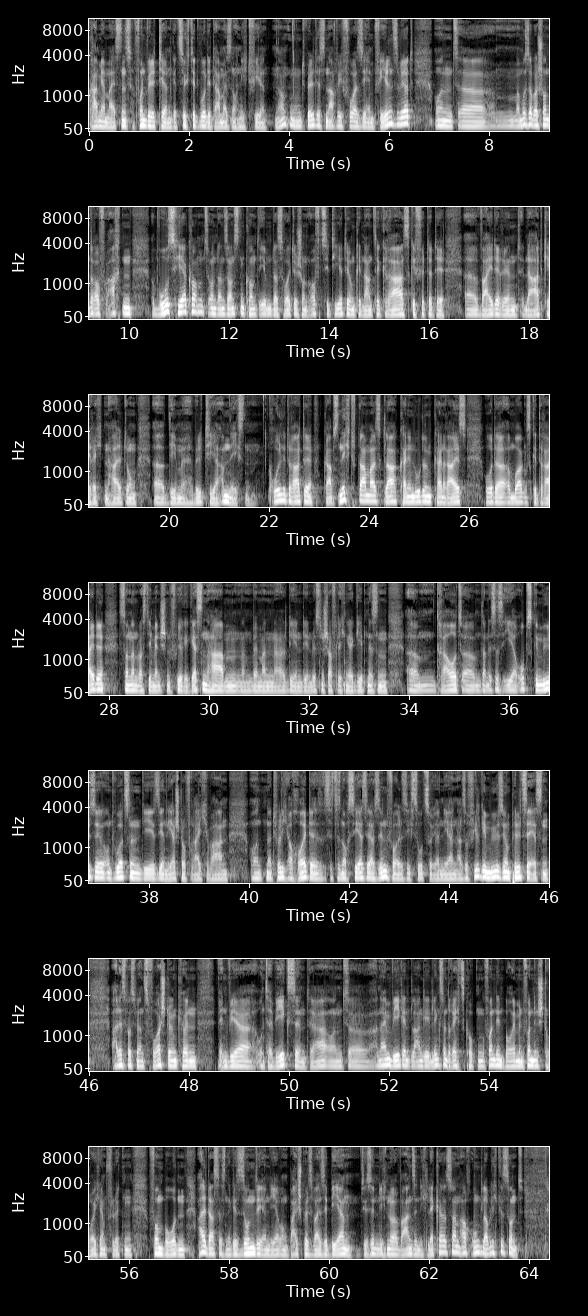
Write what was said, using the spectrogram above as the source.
kam ja meistens von Wildtieren. Gezüchtet wurde damals noch nicht viel. Ne? Und Wild ist nach wie vor sehr empfehlenswert. Und äh, man muss aber schon darauf achten, wo es herkommt. Und ansonsten kommt eben das heute schon oft zitierte und genannte Gras gefütterte äh, Weiderind in der artgerechten Haltung äh, dem Wildtier am nächsten. Kohlenhydrate gab es nicht damals, klar, keine Nudeln, kein Reis oder morgens Getreide, sondern was die Menschen früher gegessen haben. Wenn man äh, den, den wissenschaftlichen Ergebnissen ähm, traut, äh, dann ist es eher Obst, Gemüse und Wurzeln, die sehr nährstoffreich waren. Und natürlich auch heute ist es noch sehr, sehr sinnvoll, sich so zu ernähren. Also viel Gemüse und Pilze essen. Alles, was wir uns vorstellen können, wenn wir unterwegs sind, ja, und äh, an einem Weg entlang gehen, links und rechts gucken, von den Bäumen, von den Sträuchern pflücken, vom Boden. All das ist eine gesunde Ernährung. Beispielsweise Beeren. Sie sind nicht nur wahnsinnig lecker, sondern auch unglaublich gesund.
